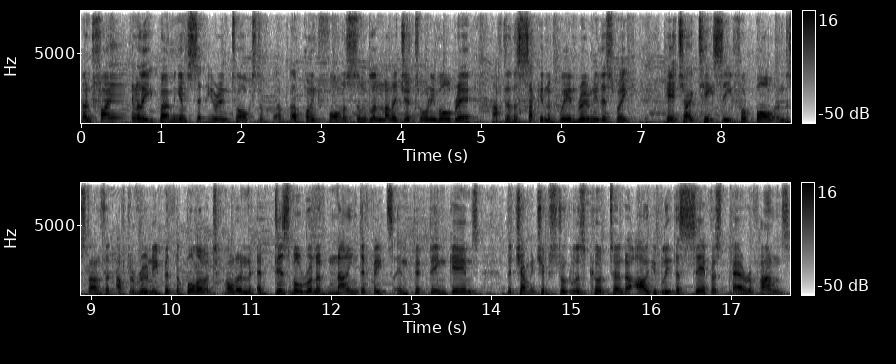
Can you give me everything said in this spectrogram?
And finally, Birmingham City are in talks to appoint former Sunderland manager Tony Mowbray after the sacking of Wayne Rooney this week. HITC Football understands that after Rooney bit the bullet following a dismal run of nine defeats in 15 games, the Championship strugglers could turn to arguably the safest pair of hands.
